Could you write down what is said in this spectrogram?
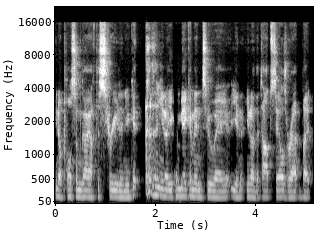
you know pull some guy off the street and you get you know you can make him into a you know you know the top sales rep, but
